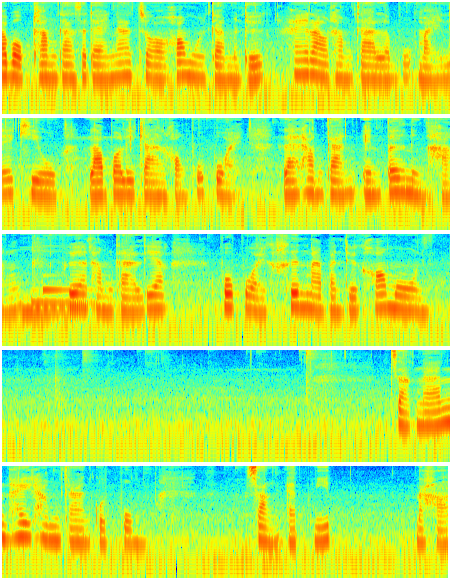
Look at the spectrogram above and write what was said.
ระบบทำการแสดงหน้าจอข้อมูลการบันทึก ให้เราทำการระบุหมายเลขคิว รับบริการของผู้ป่วย และทำการ enter หนึ่งครั้ง เพื่อทำการเรียกผู้ป่วยขึ้นมาบันทึกข้อมูล จากนั้นให้ทำการกดปุ่มสั่ง admit นะคะ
